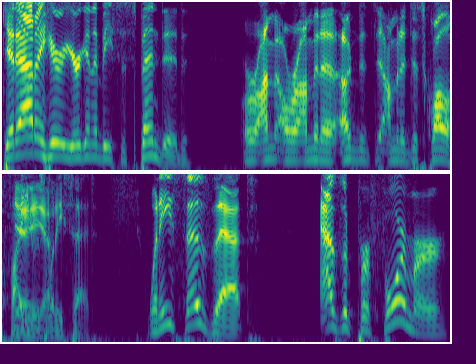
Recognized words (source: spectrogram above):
"Get out of here, you're going to be suspended," or I'm or I'm going to I'm, going to disqualify Yeah, you is yeah. what he said. When he says that, as a performer,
